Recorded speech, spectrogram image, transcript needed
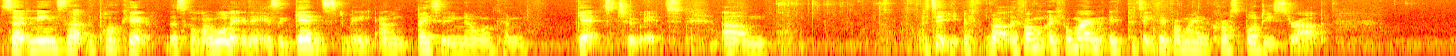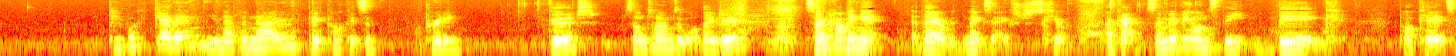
So it means that the pocket that's got my wallet in it is against me, and basically no one can get to it. Um, particularly, if, well, if I'm if I'm wearing, if, particularly if I'm wearing the crossbody strap, people could get in. You never know. Pickpockets are pretty good sometimes at what they do. So having it there makes it extra secure. Okay, so moving on to the big pocket.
